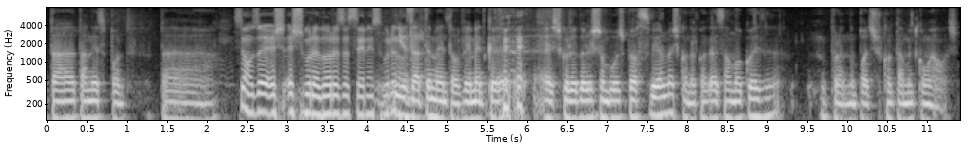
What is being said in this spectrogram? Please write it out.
está uh, tá nesse ponto. Tá... São as, as, seguradoras a serem seguradoras. Exatamente, obviamente que as seguradoras são boas para receber, mas quando acontece alguma coisa, pronto, não podes contar muito com elas.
